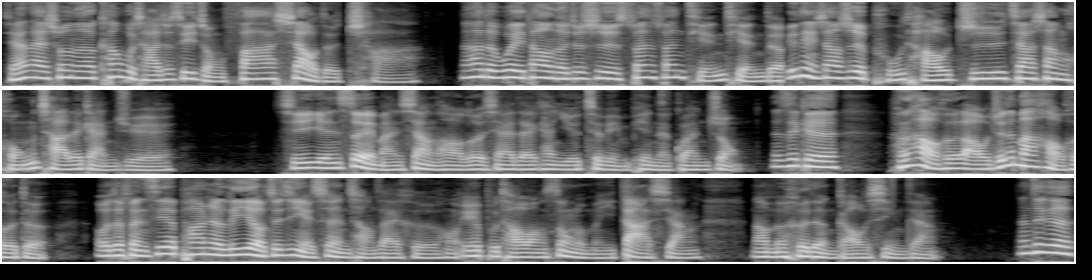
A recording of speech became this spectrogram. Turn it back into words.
简单来说呢，康普茶就是一种发酵的茶。那它的味道呢，就是酸酸甜甜的，有点像是葡萄汁加上红茶的感觉。其实颜色也蛮像的哈。如果现在在看 YouTube 影片的观众，那这个很好喝啦，我觉得蛮好喝的。我的粉丝的 partner Leo 最近也是很常在喝哈，因为葡萄王送了我们一大箱，那我们喝得很高兴。这样，那这个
